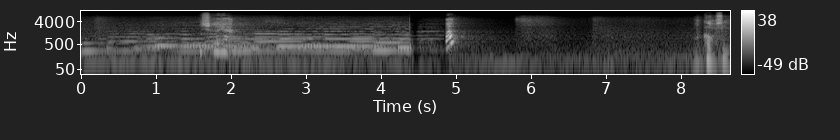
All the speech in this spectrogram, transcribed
你说呀？啊？我告诉你，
